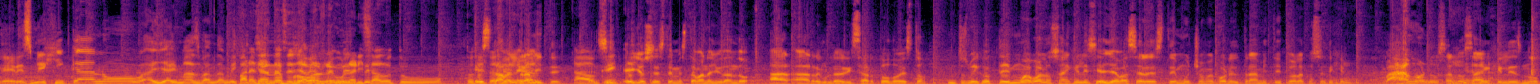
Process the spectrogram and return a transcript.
eres mexicano, ahí hay más banda mexicana. Para entonces ya habían regularizado tu, tu Estaba en trámite. Ah, ok. Sí, ellos este, me estaban ayudando a, a, regularizar todo esto. Entonces me dijo, te muevo a Los Ángeles y allá va a ser este, mucho mejor el trámite y toda la cosa. Y dije, vámonos a Los Ángeles, no,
